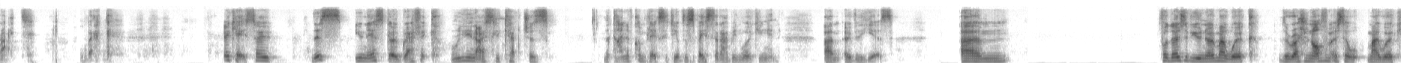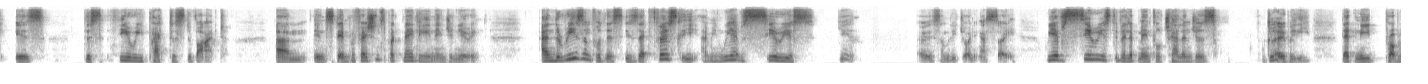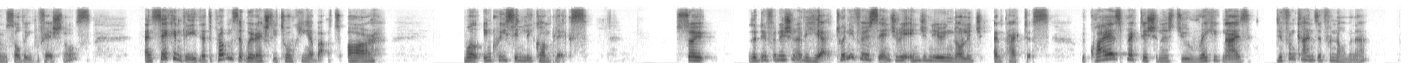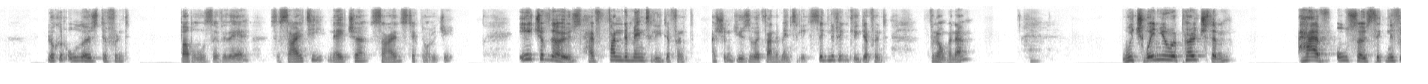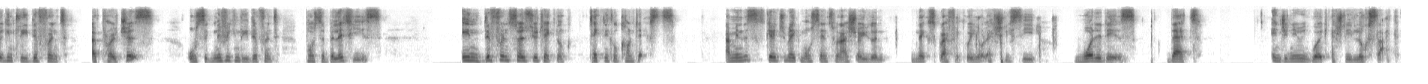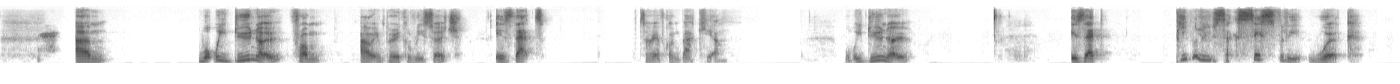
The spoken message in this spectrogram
Right, we're back. Okay, so this UNESCO graphic really nicely captures the kind of complexity of the space that I've been working in um, over the years. Um, for those of you who know my work, the rationale for most of my work is this theory practice divide. um, in STEM professions, but mainly in engineering. And the reason for this is that, firstly, I mean, we have serious, yeah, oh, somebody joining us, sorry. We have serious developmental challenges globally that need problem solving professionals. And secondly, that the problems that we're actually talking about are, well, increasingly complex. So the definition over here 21st century engineering knowledge and practice requires practitioners to recognize different kinds of phenomena. Look at all those different bubbles over there society, nature, science, technology. Each of those have fundamentally different, I shouldn't use the word fundamentally, significantly different phenomena, which when you approach them have also significantly different approaches or significantly different possibilities in different socio-technical technical contexts. I mean, this is going to make more sense when I show you the next graphic where you'll actually see what it is that engineering work actually looks like. Um, what we do know from our empirical research is that, sorry, I've gone back here. What we do know is that people who successfully work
